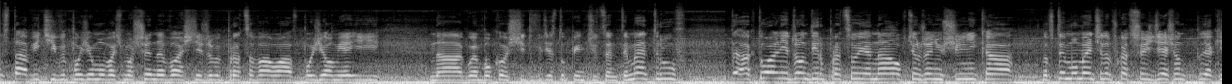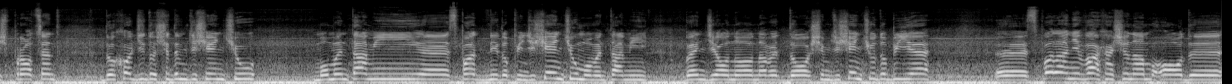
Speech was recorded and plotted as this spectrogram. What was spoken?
ustawić i wypoziomować maszynę właśnie, żeby pracowała w poziomie i na głębokości 25 cm. Aktualnie John Deere pracuje na obciążeniu silnika, no w tym momencie na przykład 60 jakiś procent, dochodzi do 70 momentami e, spadnie do 50, momentami będzie ono nawet do 80 dobije. E, Spalanie waha się nam od e,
